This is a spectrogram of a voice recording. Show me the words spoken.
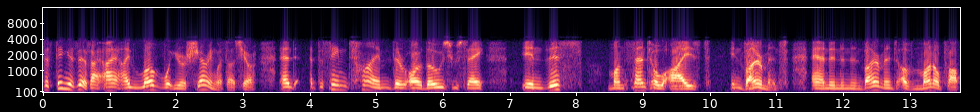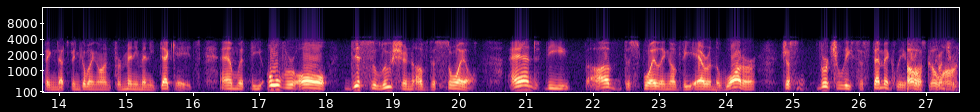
the thing is this I, I, I love what you're sharing with us here. And at the same time, there are those who say, in this Monsantoized environment and in an environment of monocropping that's been going on for many, many decades, and with the overall dissolution of the soil and the of the spoiling of the air and the water just virtually systemically oh, across oh, the country. On.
